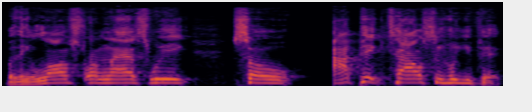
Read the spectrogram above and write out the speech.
but they lost on last week. So I picked Towson. Who you pick?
